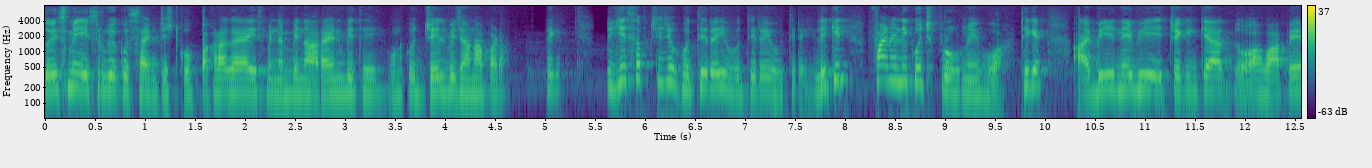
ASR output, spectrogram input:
तो इसमें इसरो के कुछ साइंटिस्ट को पकड़ा गया, इसमें नंबी नारायण भी थे, उनको जेल भी जाना पड़ा, ठीक है? तो ये सब चीज़ें होती रही होती रही होती रही, लेकिन फाइनली कुछ प्रूव नहीं हुआ, ठीक है? आईबी ने भी चेकिंग किया तो वहाँ पे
